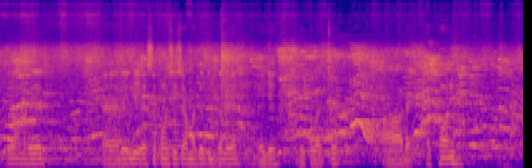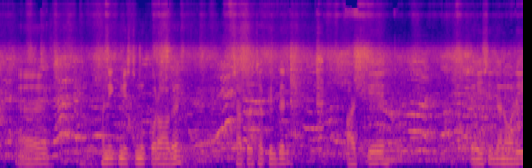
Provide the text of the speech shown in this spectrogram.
এইমাত্র আমাদের রেলি এসে পৌঁছেছে আমাদের বিদ্যালয়ে, এই যে দেখতে পাচ্ছ। আর এখন খানিক মিষ্টিমুখ করা হবে ছাত্রছাত্রীদের। আজকে তেইশে জানুয়ারি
